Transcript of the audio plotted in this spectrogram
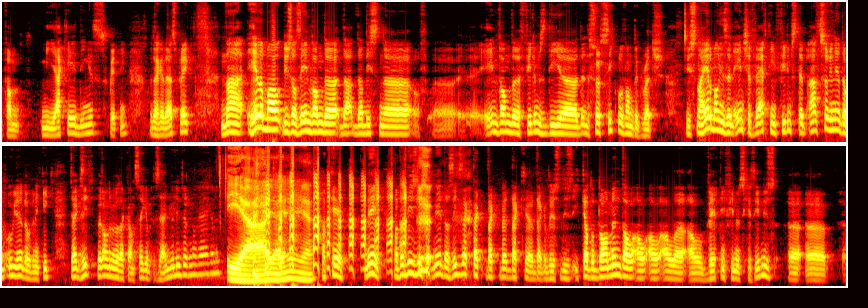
van Miyake-dinges. Ik weet niet hoe dat je het uitspreekt. Na helemaal, dus is een van de, dat, is een, eh, eh, een van de films die, eh, een soort sequel van The Grudge. Dus na helemaal in zijn eentje 15 films te hebben... Ah, sorry, nee, dat, oei, nee, dat ben ik. Ja, ik, zie, ik weet al niet meer wat ik kan zeggen. Zijn jullie er nog eigenlijk? Ja, ja, ja, ja. ja. Oké, nee, maar dat is dus nee, dat is iets dat, ik- dat, dat, dat, dat, ik dus, dus ik had op dat moment al, al, al, al, eh, al 14 films gezien, dus eh, eh, eh,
